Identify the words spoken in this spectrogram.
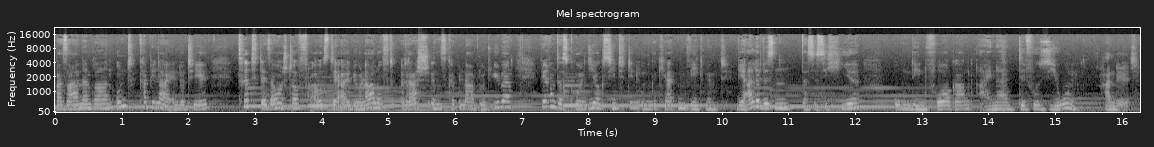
Basalmembran und Kapillarendothel tritt der Sauerstoff aus der Alveolarluft rasch ins Kapillarblut über, während das Kohlendioxid den umgekehrten Weg nimmt. Wir alle wissen, dass es sich hier um den Vorgang einer Diffusion handelt.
